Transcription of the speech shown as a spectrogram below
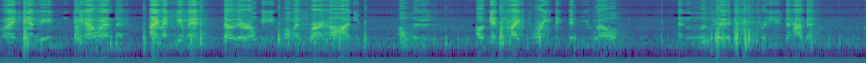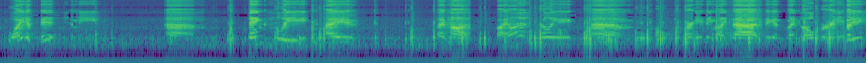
when I can be. You know, when I'm a human, so there will be moments where I'm not. I'll lose. I'll get to my brink, if you will, and lose it, which used to happen quite a bit to me. Um, I've I'm not violent really, um, or anything like that against myself or anybody.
